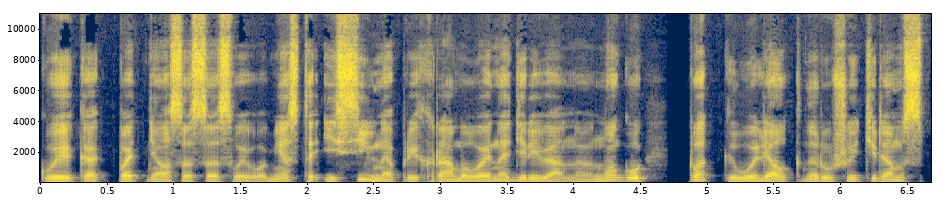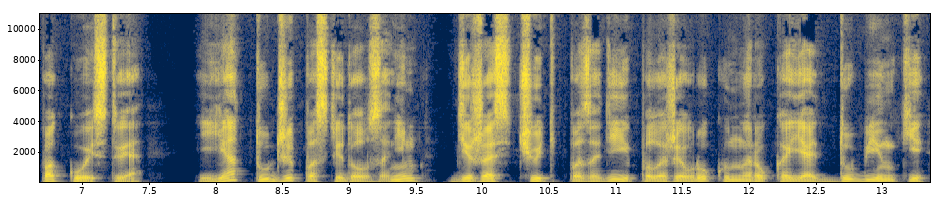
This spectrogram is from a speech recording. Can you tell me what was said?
кое-как поднялся со своего места и, сильно прихрамывая на деревянную ногу, поковылял к нарушителям спокойствия. Я тут же последовал за ним, держась чуть позади и положив руку на рукоять дубинки.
